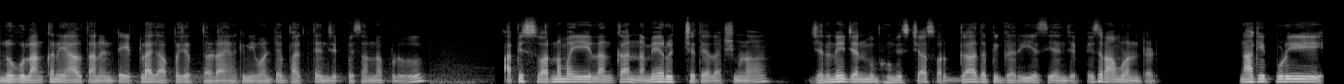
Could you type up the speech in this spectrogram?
నువ్వు లంకని ఆల్తానంటే ఇట్లాగే అప్పచెప్తాడు ఆయనకి? నీవంటే భక్తి అని చెప్పేసి అన్నప్పుడు అపి స్వర్ణమయీ లంక నమేరుచ్యతే లక్ష్మణ జననీ జన్మభూమిశ్చ స్వర్గాదపి గరీయసి అని చెప్పేసి రాముడు అంటాడు. నాకు ఇప్పుడు ఈ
